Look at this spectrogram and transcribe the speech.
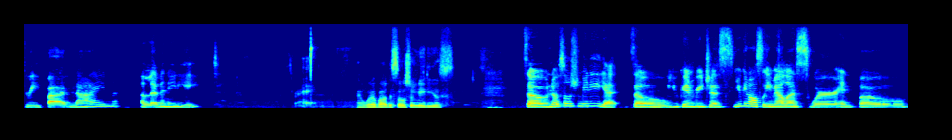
359 1188. That's right. And what about the social medias? So no social media yet. So you can reach us. You can also email us. We're info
